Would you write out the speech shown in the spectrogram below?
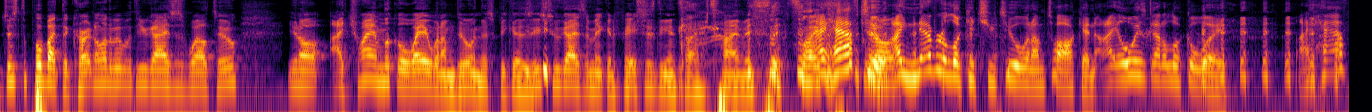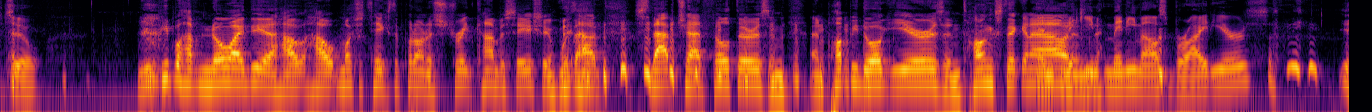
just to pull back the curtain a little bit with you guys as well too. You know, I try and look away when I'm doing this because these two guys are making faces the entire time. It's, it's like I have to. you know, I never look at you two when I'm talking. I always got to look away. I have to. You people have no idea how, how much it takes to put on a straight conversation without Snapchat filters and, and puppy dog ears and tongue sticking out. And Mickey, and- Minnie Mouse bride ears.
